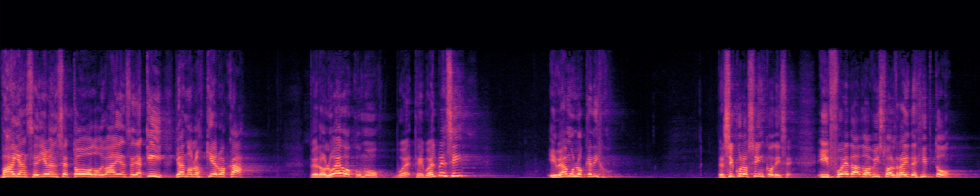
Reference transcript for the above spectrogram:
Váyanse, llévense todo y váyanse de aquí. Ya no los quiero acá. Pero luego, como que vuelven, sí. Y veamos lo que dijo. Versículo 5 dice, y fue dado aviso al rey de Egipto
